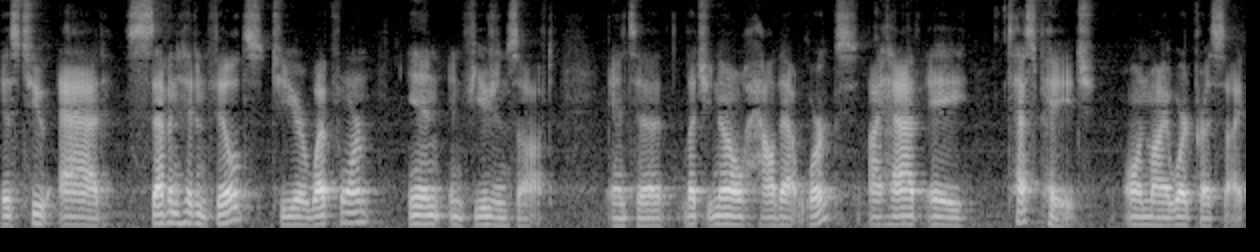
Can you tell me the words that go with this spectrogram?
is to add seven hidden fields to your web form in Infusionsoft. And to let you know how that works, I have a test page on my WordPress site.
